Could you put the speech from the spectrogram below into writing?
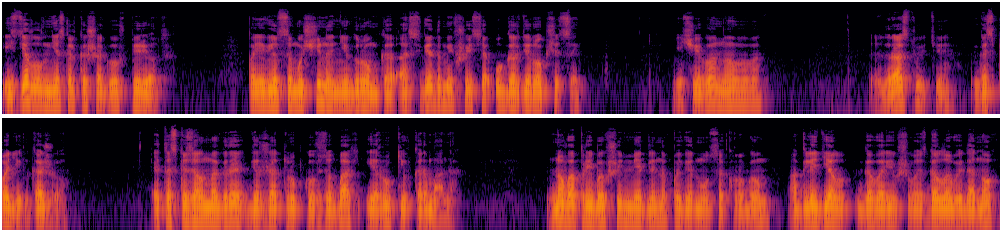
и сделал несколько шагов вперед. Появился мужчина, негромко осведомившийся у гардеробщицы. «Ничего нового». «Здравствуйте, господин Кажо». Это сказал Мегре, держа трубку в зубах и руки в карманах. Новоприбывший медленно повернулся кругом оглядел говорившего с головы до ног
